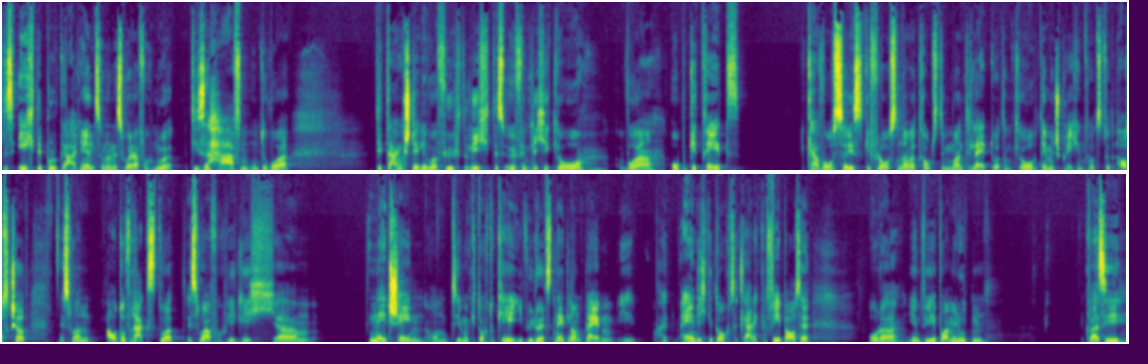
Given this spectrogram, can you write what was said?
das echte Bulgarien, sondern es war einfach nur dieser Hafen und da war die Tankstelle war fürchterlich, das öffentliche Klo war abgedreht, kein Wasser ist geflossen, aber trotzdem waren die Leute dort am Klo. Dementsprechend hat es dort ausgeschaut. Es waren Autowracks dort. Es war einfach wirklich ähm, nicht schön. Und ich habe mir gedacht, okay, ich würde jetzt nicht lang bleiben. Ich habe eigentlich gedacht, eine kleine Kaffeepause oder irgendwie ein paar Minuten quasi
